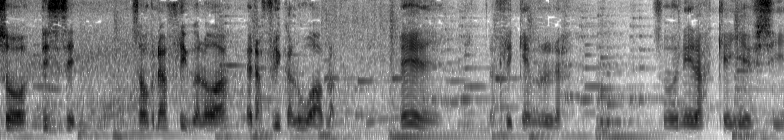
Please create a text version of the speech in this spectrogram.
So this is it. So aku dah flip kat luar. Eh dah flip kat luar pula. Eh Dah flip camera dah. So ni dah KFC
